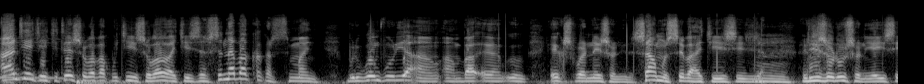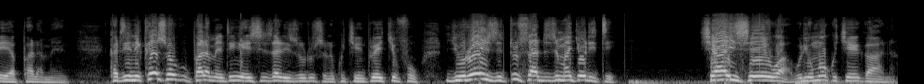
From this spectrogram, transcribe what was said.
anti ekyo ekiteeso baba kukiisa oba bakiisa. Sinabakaka simanyi. Buli bwenvulya amba eh, explanation samuse bakiisiza resolution yayise eya parliament kati in case of parliament nga eyisiza resolution ku kintu ekifu. You raise two thirds majority. Kyayiseewa buli omu okukyegaana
